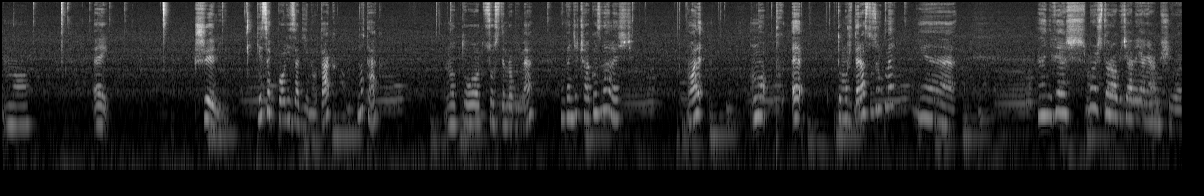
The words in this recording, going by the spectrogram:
No. Ej. Czyli piesek Poli zaginął, tak? No tak. No to co z tym robimy? No będzie trzeba go znaleźć. No ale... No... pch, E, to może teraz to zróbmy? Nie. E, Nie wiesz, możesz to robić, ale ja nie mam siły.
